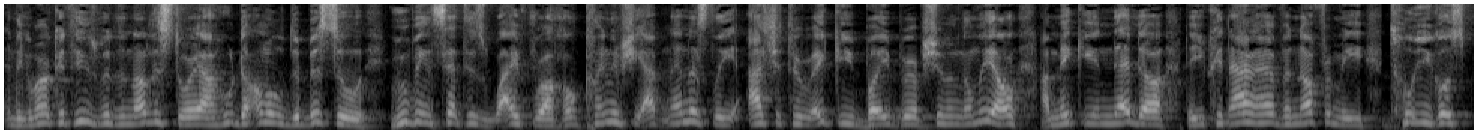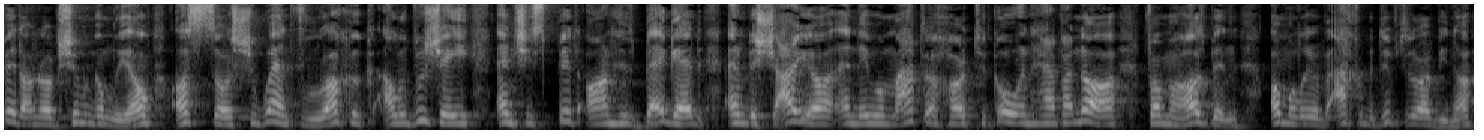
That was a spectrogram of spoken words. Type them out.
And the Gemara continues with another story. Ahuda Amal Debisu, Reuben said to his wife Rachel, Kainim she atnenesli, Ashetareki by Reb Shimon Gamliel, I'm making a neder that you cannot have enough for me until you go spit on Reb Shimon Gamliel. Also, she went went for Rakuk Alavushe and she spit on his beged and Vishaya, and they will matter her to go and have hana from her husband. Amalei of Achabedifti Rabina.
